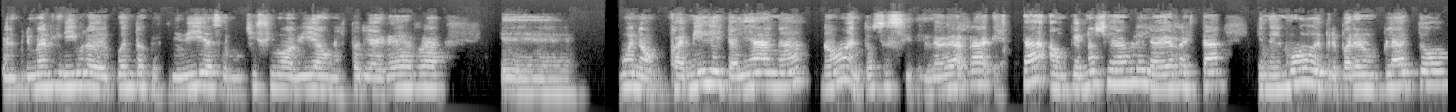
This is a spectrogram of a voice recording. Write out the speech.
El primer libro de cuentos que escribí hace muchísimo había una historia de guerra. eh, bueno, familia italiana, ¿no? Entonces la guerra está, aunque no se hable, la guerra está en el modo de preparar un plato,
